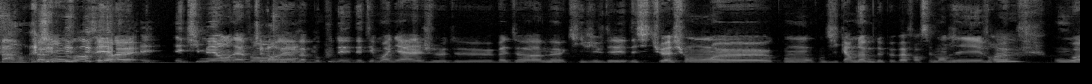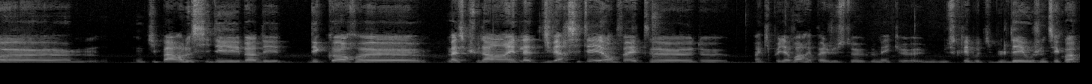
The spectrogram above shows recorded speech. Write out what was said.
parle. J'irai voir. et, euh, et, et qui met en avant euh, bah, beaucoup des, des témoignages de bah, d'hommes euh, qui vivent des, des situations euh, qu'on qu'on dit qu'un homme ne peut pas forcément vivre, Mm. ou, euh, ou qui parlent aussi des, bah, des, des corps euh, masculins et de la diversité en fait euh, de qu'il peut y avoir et pas juste le mec musclé, bodybuildé ou je ne sais quoi.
